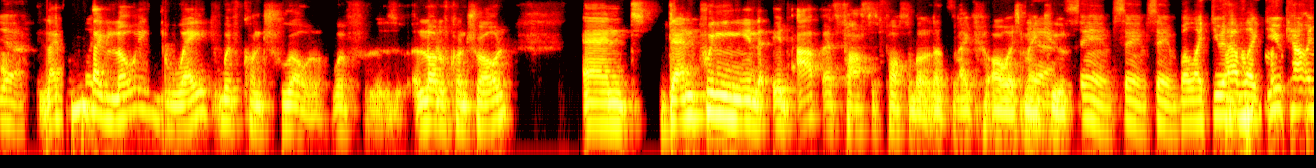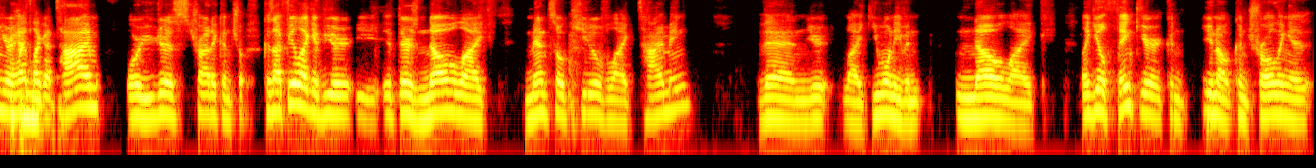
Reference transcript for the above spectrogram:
yeah, like Like- like lowering the weight with control with a lot of control and then bringing in it up as fast as possible that's like always my yeah, cue same, same, same. But like, do you have like, do you count in your head like a time, or you just try to control? Because I feel like if you're if there's no like mental cue of like timing, then you're like you won't even know like like you'll think you're con- you know controlling it.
